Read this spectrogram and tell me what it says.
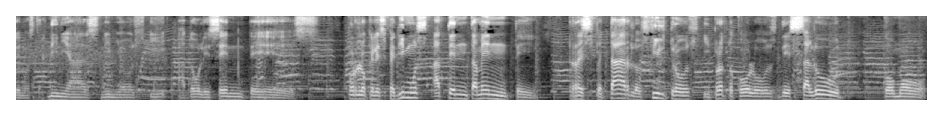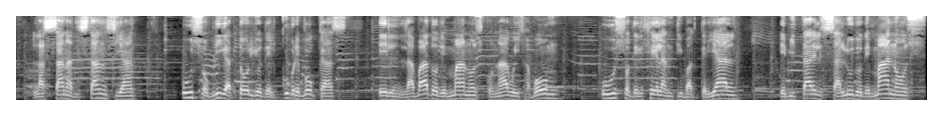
de nuestras niñas, niños y adolescentes. Por lo que les pedimos atentamente respetar los filtros y protocolos de salud como la sana distancia, uso obligatorio del cubrebocas, el lavado de manos con agua y jabón, uso del gel antibacterial, evitar el saludo de manos,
